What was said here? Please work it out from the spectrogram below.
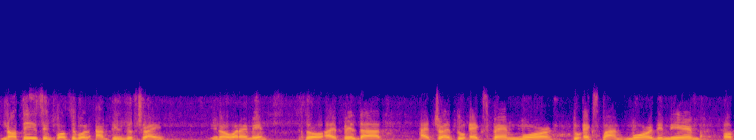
Nothing is impossible until you try. You know what I mean? So I feel that I try to expand more to expand more the name of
